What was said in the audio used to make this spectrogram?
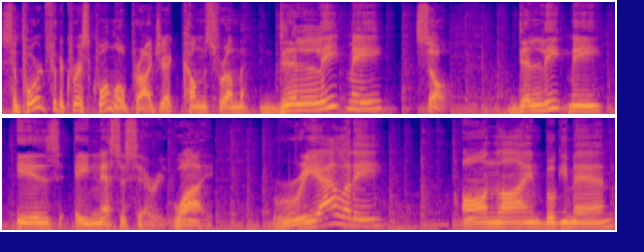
Support for the Chris Cuomo Project comes from Delete Me. So, Delete Me is a necessary. Why? Reality. Online boogeyman,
